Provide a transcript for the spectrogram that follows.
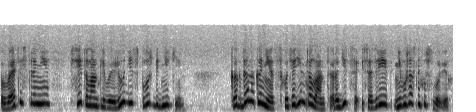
В этой стране все талантливые люди сплошь бедняки. Когда наконец хоть один талант родится и созреет не в ужасных условиях,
